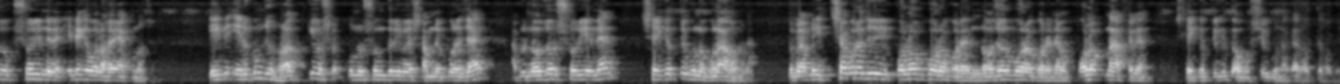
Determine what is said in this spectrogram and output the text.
চোখ সরিয়ে নেবেন এটাকে বলা হয় এক নজর। এই এরকম যে হঠাৎ কেউ কোনো সুন্দরী মেয়ের সামনে পড়ে যায়, আপনি নজর সরিয়ে নেন, সেই ক্ষেত্রে কোনো গুণা হবে না। তবে আপনি ইচ্ছা করে যদি পলক বড় করেন, নজর বড় করেন এবং পলক না ফেলেন, সেই ক্ষেত্রে কিন্তু অবশ্যই গুণাগার হতে হবে।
